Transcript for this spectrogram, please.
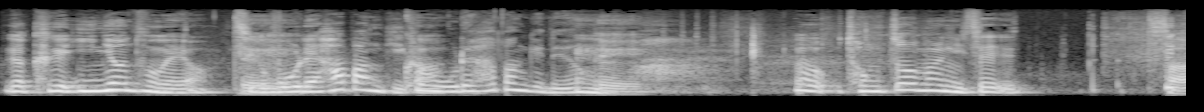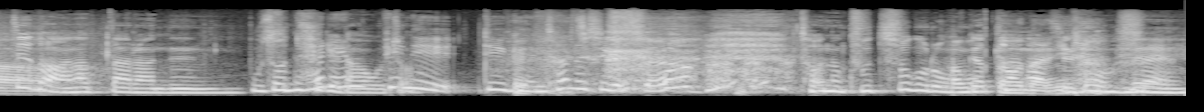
그러니까 그게 2년 후예요. 지금 네. 올해 하반기가. 그럼 올해 하반기네요. 네. 네. 어, 정점은 이제 찍지도 아. 않았다라는 우선 해림 나오죠. PD 괜찮으시겠어요? 저는 구축으로 옮겨 타가지고 아니다. 네.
